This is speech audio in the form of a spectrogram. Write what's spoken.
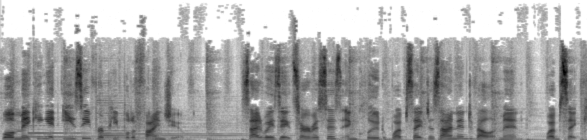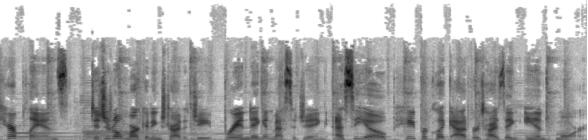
while making it easy for people to find you. Sideways 8 services include website design and development, website care plans, digital marketing strategy, branding and messaging, SEO, pay per click advertising, and more.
